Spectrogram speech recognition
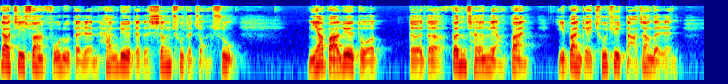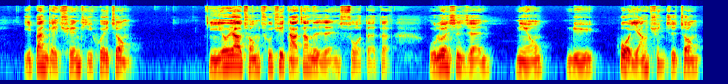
要计算俘虏的人和掠得的牲畜的总数。你要把掠夺得的分成两半，一半给出去打仗的人，一半给全体会众。你又要从出去打仗的人所得的，无论是人、牛、驴或羊群之中，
